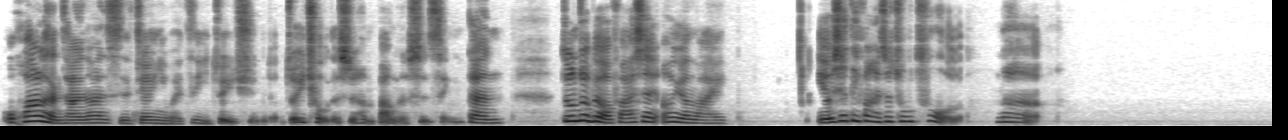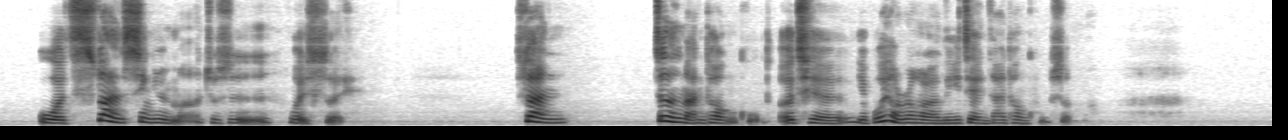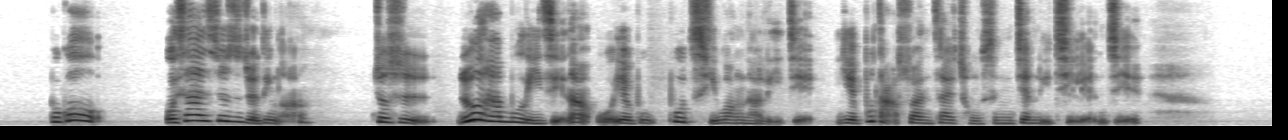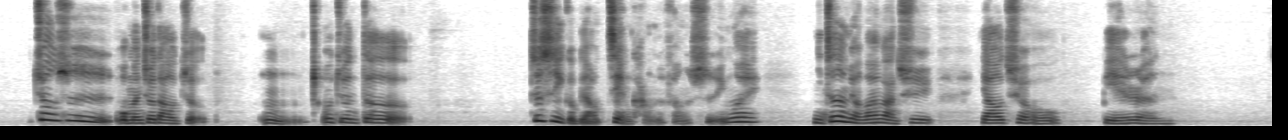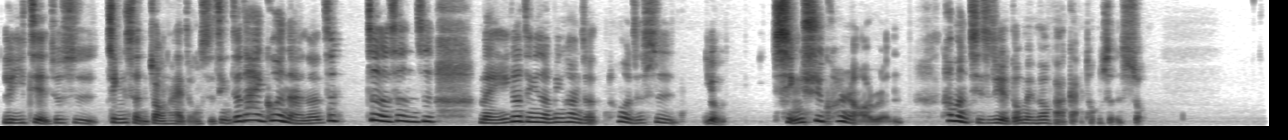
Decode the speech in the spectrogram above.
我花了很长一段时间，以为自己追寻的、追求的是很棒的事情，但终究被我发现，哦，原来有一些地方还是出错了。那我算幸运吗？就是未遂，虽然真的是蛮痛苦的，而且也不会有任何人理解你在痛苦什么。不过我现在就是决定了，就是。如果他不理解，那我也不不期望他理解，也不打算再重新建立起连接。就是我们就到这。嗯，我觉得这是一个比较健康的方式，因为你真的没有办法去要求别人理解，就是精神状态这种事情，这太困难了。这这甚至每一个精神病患者，或者是有情绪困扰的人，他们其实也都没办法感同身受。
